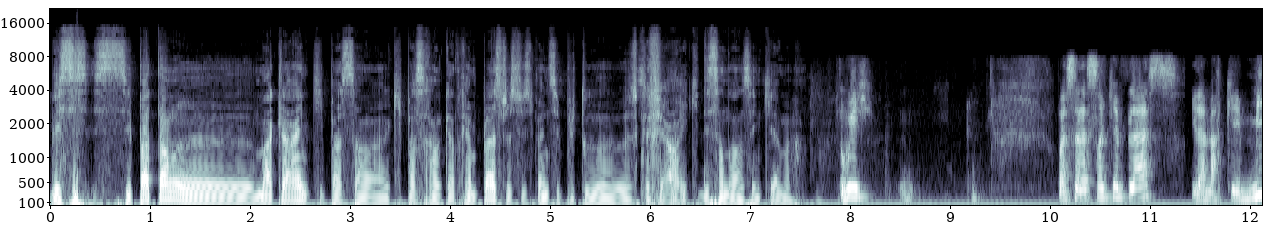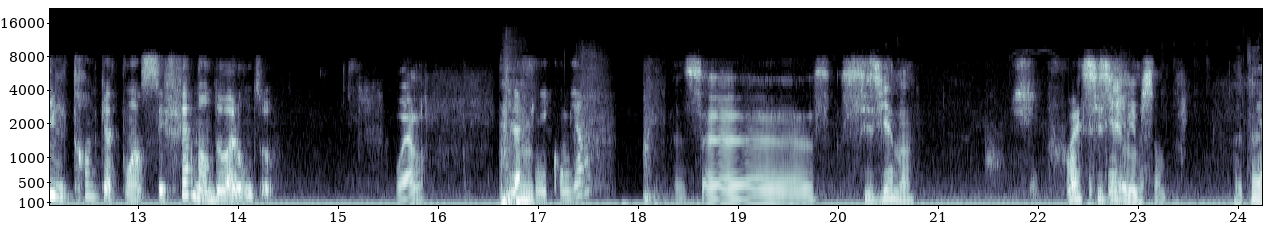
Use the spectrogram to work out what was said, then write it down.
Mais c'est c'est pas tant euh, McLaren qui passe en- qui passera en quatrième place, le suspense, c'est plutôt euh, Ferrari qui descendra en cinquième. Oui. On passe à la cinquième place. Il a marqué 1034 points. C'est Fernando Alonso. well, il a fini combien? C'est, euh, sixième. Ouais, sixième, il me semble. Attends, Il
